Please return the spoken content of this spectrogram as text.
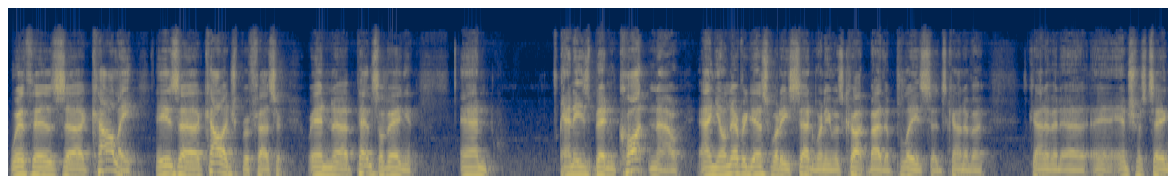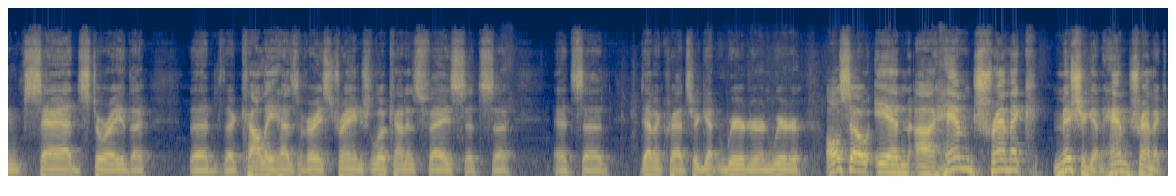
With his uh, collie. He's a college professor in Pennsylvania. And and he's been caught now. And you'll never guess what he said when he was caught by the police. It's kind of a it's kind of an uh, interesting, sad story. The the the collie has a very strange look on his face. It's uh, it's uh, Democrats are getting weirder and weirder. Also in uh, Hamtramck, Michigan, Hamtramck,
